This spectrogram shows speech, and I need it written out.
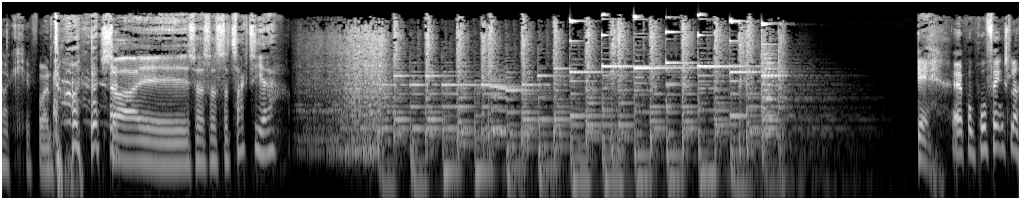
Okay, hvor er det. Så, øh, så, så, så tak til jer. Apropos fængsler.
